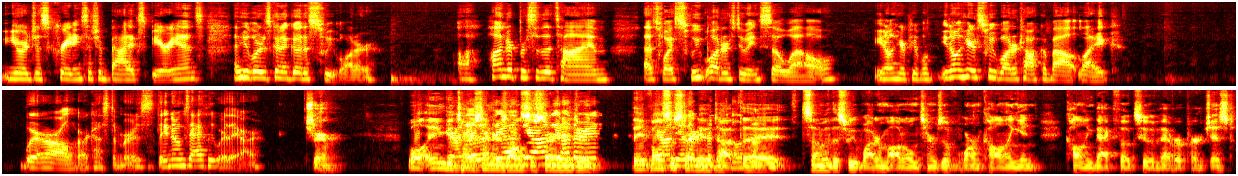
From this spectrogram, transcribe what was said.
you're just creating such a bad experience and people are just going to go to Sweetwater. A hundred percent of the time, that's why Sweetwater's doing so well. You don't hear people, you don't hear Sweetwater talk about like, where are all of our customers? They know exactly where they are. Sure. Well, and Guitar other- Center's also they're the starting to. end- They've also the started to end of the adopt the some of the Sweetwater model in terms of warm calling and calling back folks who have ever purchased.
